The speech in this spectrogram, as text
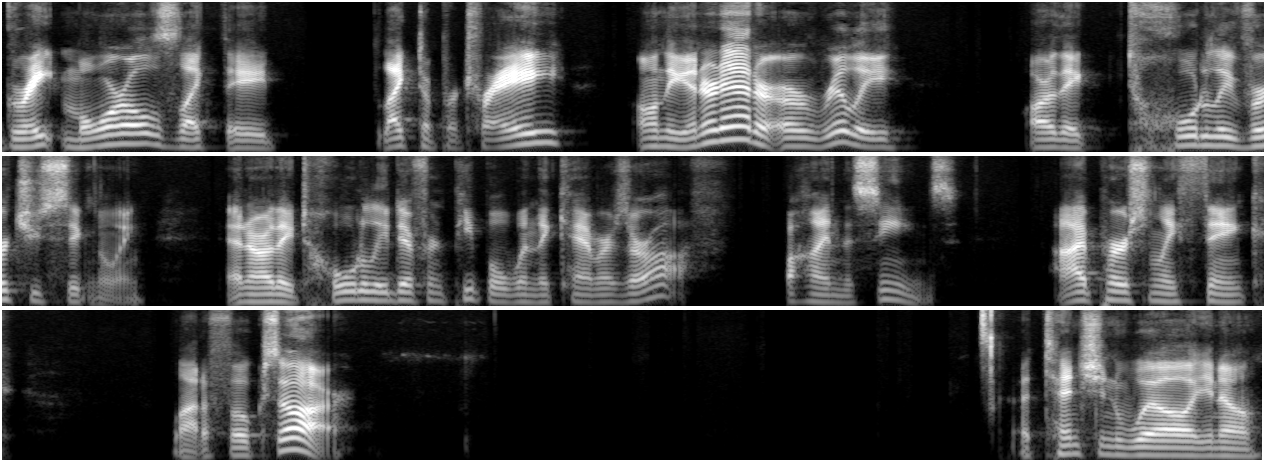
great morals like they like to portray on the internet, or, or really are they totally virtue signaling? And are they totally different people when the cameras are off behind the scenes? I personally think a lot of folks are. Attention will, you know,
